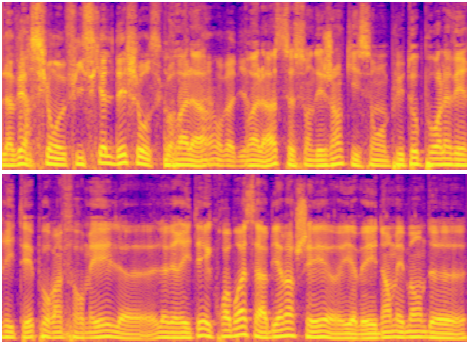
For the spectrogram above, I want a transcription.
la version officielle des choses. Quoi, Voilà, Hein, on va dire. Voilà, ce sont des gens qui sont plutôt pour la vérité, pour informer le- la vérité. Et crois-moi, ça a bien marché. Euh, Il y avait énormément de,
